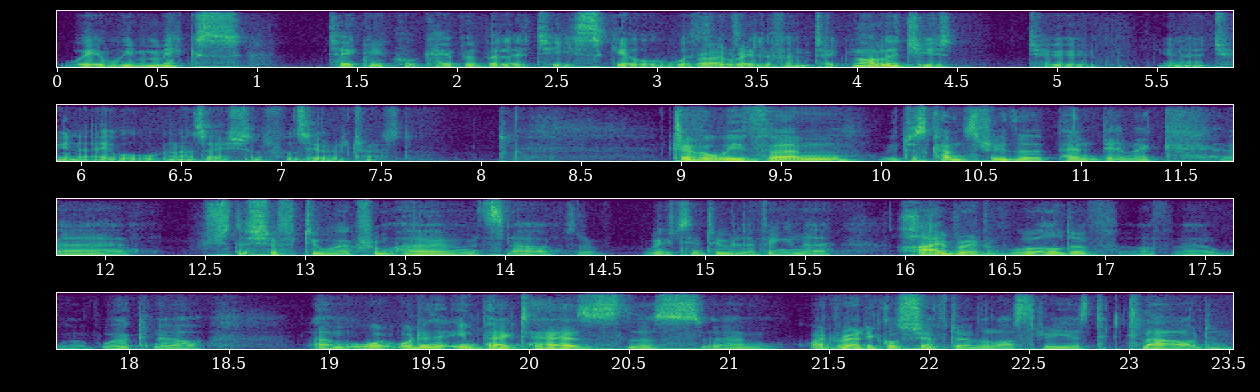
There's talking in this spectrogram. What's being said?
where we mix technical capability, skill with right. the relevant technologies to you know to enable organisations for zero trust. Trevor, we've um, we've just come through the pandemic, uh, the shift to work from home. It's now sort of we seem to be living in a hybrid world of of, uh, of work now. Um, what what impact has this um, quite radical shift over the last three years to cloud mm.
